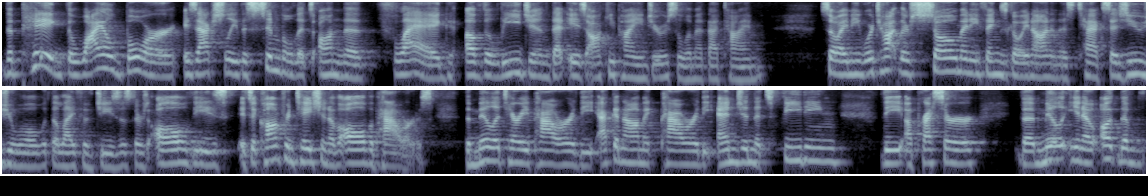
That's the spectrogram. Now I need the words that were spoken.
The pig, the wild boar, is actually the symbol that's on the flag of the legion that is occupying Jerusalem at that time. So, I mean, we're taught there's so many things going on in this text, as usual with the life of Jesus. There's all these, it's a confrontation of all the powers the military power, the economic power, the engine that's feeding the oppressor, the mil, you know, uh, the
